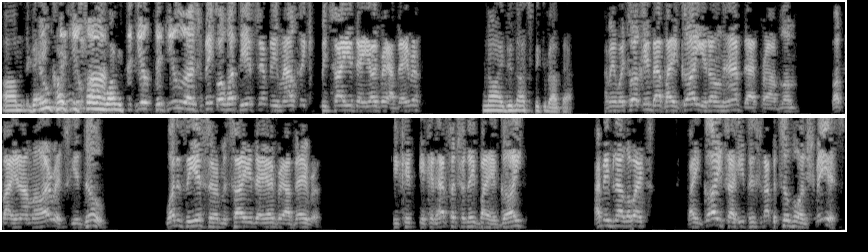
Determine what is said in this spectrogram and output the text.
Um, the Did you, did you, uh, why we- did you, did you uh, speak on what the assembly Mausik Mesayea Day Avera? no, I did not speak about that. I mean, we're talking about by guy, you don't have that problem, but by an Amoritz, you do. What is the Isser Mesayea de Avera? He could, you could have such a thing by a guy. I mean, in other words, by a guy, it's, a, it's not Mitzvah on Shmias.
